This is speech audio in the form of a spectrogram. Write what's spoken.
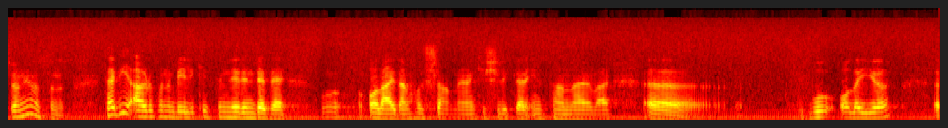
dışlanıyorsunuz. Tabii Avrupa'nın belli kesimlerinde de bu olaydan hoşlanmayan kişilikler, insanlar var. Ee, bu olayı e,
